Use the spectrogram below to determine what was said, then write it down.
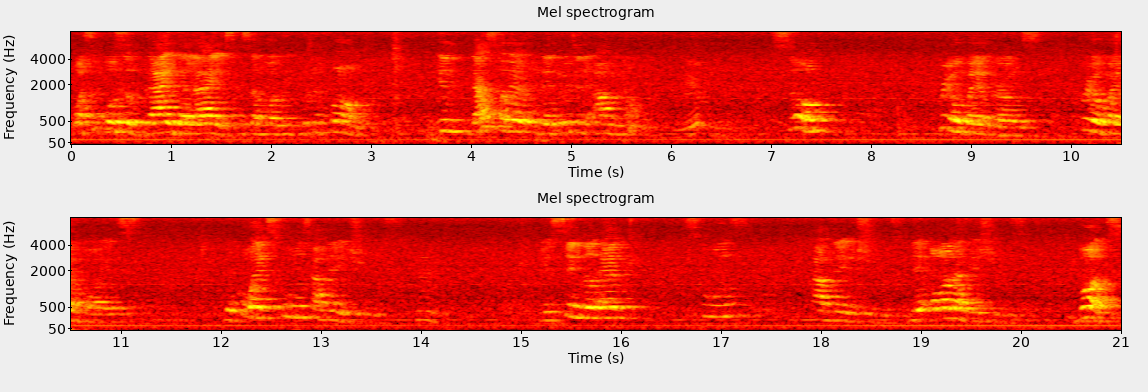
what's supposed to guide their lives. It's about the uniform. In, that's how they, they do it in the army, no? Yep. So, pray over your girls, pray over your boys. The co-ed schools have their issues. Hmm. The single ed schools have their issues. They all have issues. But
